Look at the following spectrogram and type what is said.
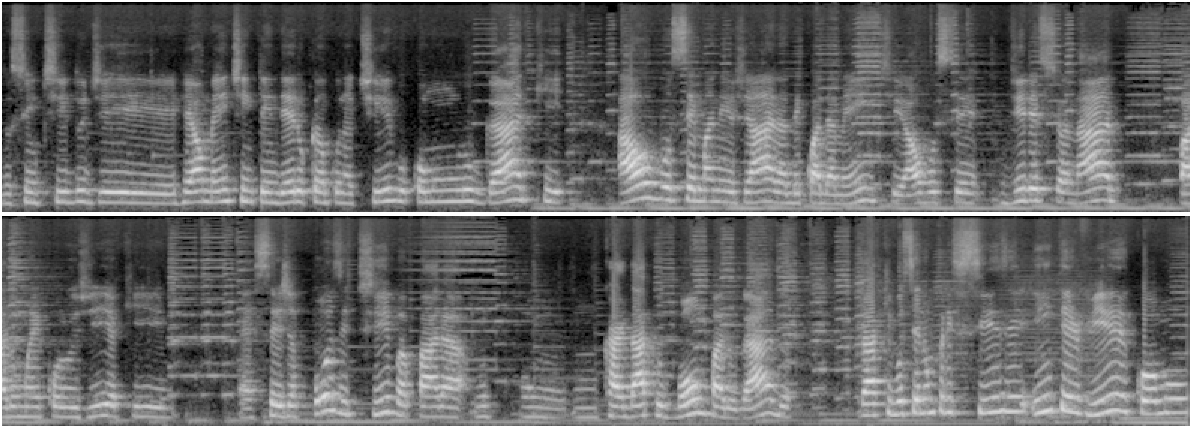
no sentido de realmente entender o campo nativo como um lugar que, ao você manejar adequadamente, ao você direcionar para uma ecologia que é, seja positiva para um, um, um cardápio bom para o gado, para que você não precise intervir como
